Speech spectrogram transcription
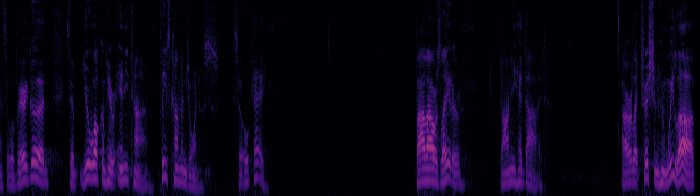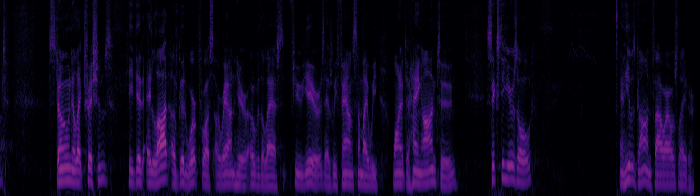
I said, Well, very good. He said, You're welcome here anytime. Please come and join us. He said, Okay. Five hours later, Donnie had died. Our electrician, whom we loved, Stone Electricians, he did a lot of good work for us around here over the last few years as we found somebody we wanted to hang on to. 60 years old, and he was gone five hours later.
